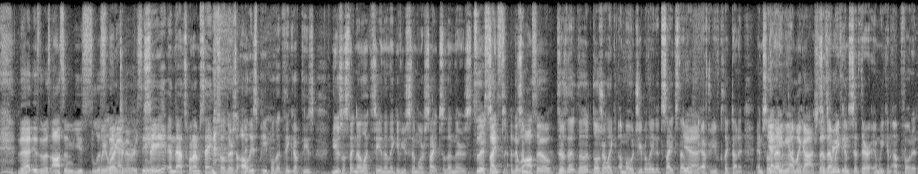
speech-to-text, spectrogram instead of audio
that is the most awesome useless We thing like I've to ever seen. see, and that's what I'm saying. So there's all these people that think of these useless things. No, look, see, and then they give you similar sites. So then there's So there's some- sites that will some- also. There's the, the, those are like emoji related sites that Yeah. will, after you've clicked on it, and so Yeah, then Amy, oh I- oh my gosh, so that's then we can sit there and we can upvote it.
